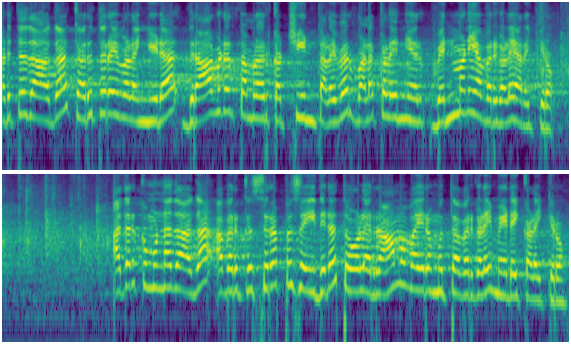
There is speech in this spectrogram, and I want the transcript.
அடுத்ததாக கருத்துரை வழங்கிட திராவிடர் தமிழர் கட்சியின் தலைவர் வழக்கறிஞர் வெண்மணி அவர்களை அழைக்கிறோம். அதற்கு முன்னதாக அவருக்கு சிறப்பு செய்திட தோழர் ராம வைரமுத்து அவர்களை மேடை கலைக்கிறோம்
